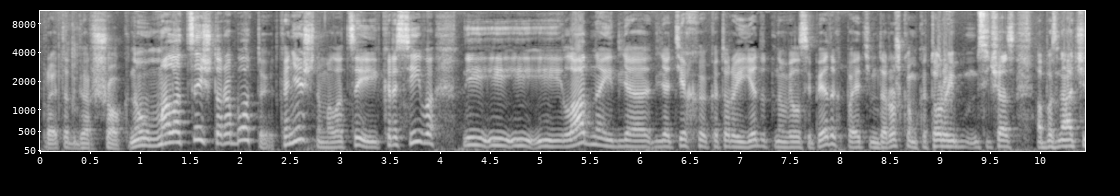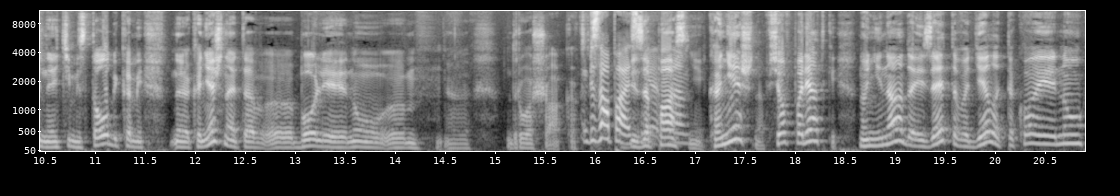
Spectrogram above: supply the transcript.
про этот горшок. Ну, молодцы, что работают. Конечно, молодцы. И красиво, и, и, и, и ладно, и для, для тех, которые едут на велосипедах по этим дорожкам, которые сейчас обозначены этими столбиками. Э, конечно, это э, более, ну, э, дроша. Как безопаснее. Безопаснее. Да. Конечно, все в порядке. Но не надо из этого делать такой, ну,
